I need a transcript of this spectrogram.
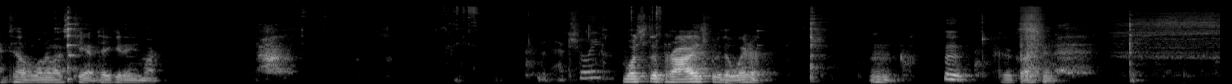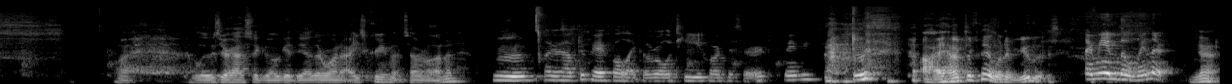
until one of us can't take it anymore. But actually What's the prize for the winner? Mm. Hmm. Good question. What? Loser has to go get the other one ice cream at 7 Eleven? Oh, you have to pay for like a roti for dessert, maybe. I have to pay. What if you lose? I mean, the winner. Yeah.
